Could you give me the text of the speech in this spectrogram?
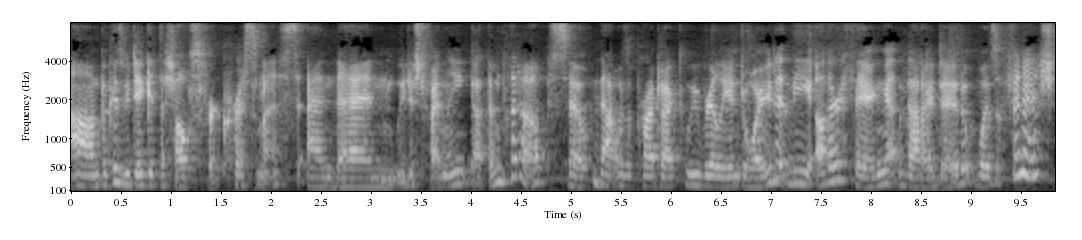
um, because we did get the shelves for Christmas and then we just finally got them put up. So that was a project we really enjoyed enjoyed. The other thing that I did was finish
